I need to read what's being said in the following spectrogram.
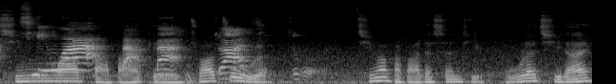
青蛙爸爸给抓住了。青蛙爸爸的身体浮了起来。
